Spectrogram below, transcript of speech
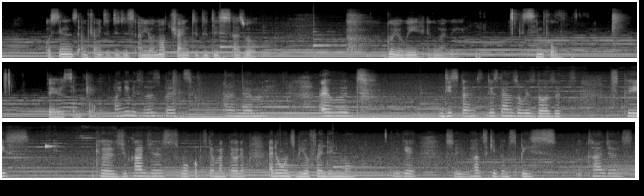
or since I'm trying to do this and you're not trying to do this as well, go your way, I go my way. Simple. Very simple. My name is Elizabeth, and um, I would distance. Distance always does it. Space, because you can't just walk up to them and tell them, "I don't want to be your friend anymore." You get, so you have to give them space. You can't just,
